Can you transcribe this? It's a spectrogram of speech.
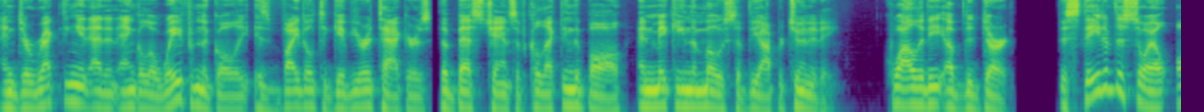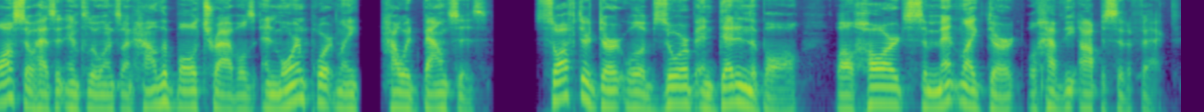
and directing it at an angle away from the goalie is vital to give your attackers the best chance of collecting the ball and making the most of the opportunity. Quality of the dirt. The state of the soil also has an influence on how the ball travels and, more importantly, how it bounces. Softer dirt will absorb and deaden the ball, while hard, cement like dirt will have the opposite effect.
